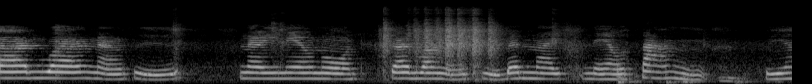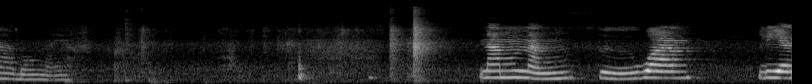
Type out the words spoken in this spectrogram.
การวางหนังสือ ในแนวนอน การวางหนังสือด้านในแนวตั้งอืมเรียมองไหนอะ นำหนังสือวางเรียง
